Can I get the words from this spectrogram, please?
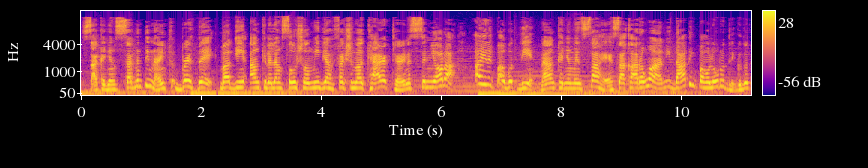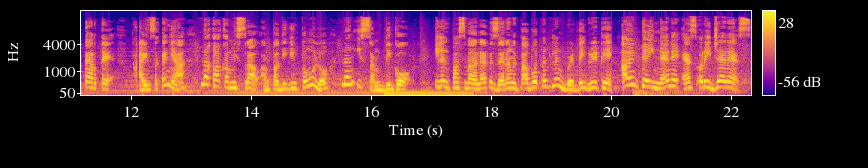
sa kanyang 79th birthday. Maging ang kilalang social media fictional character na si Senyora ay nagpaabot din ng kanyang mensahe sa kaarawan ni dating Pangulong Rodrigo Duterte. Ayon sa kanya, nakakamiss raw ang pagiging Pangulo ng isang digo. Ilan pa sa mga netizen ang nagpaabot ng ilang birthday greeting. Ayon kay Nene S. Origenes,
